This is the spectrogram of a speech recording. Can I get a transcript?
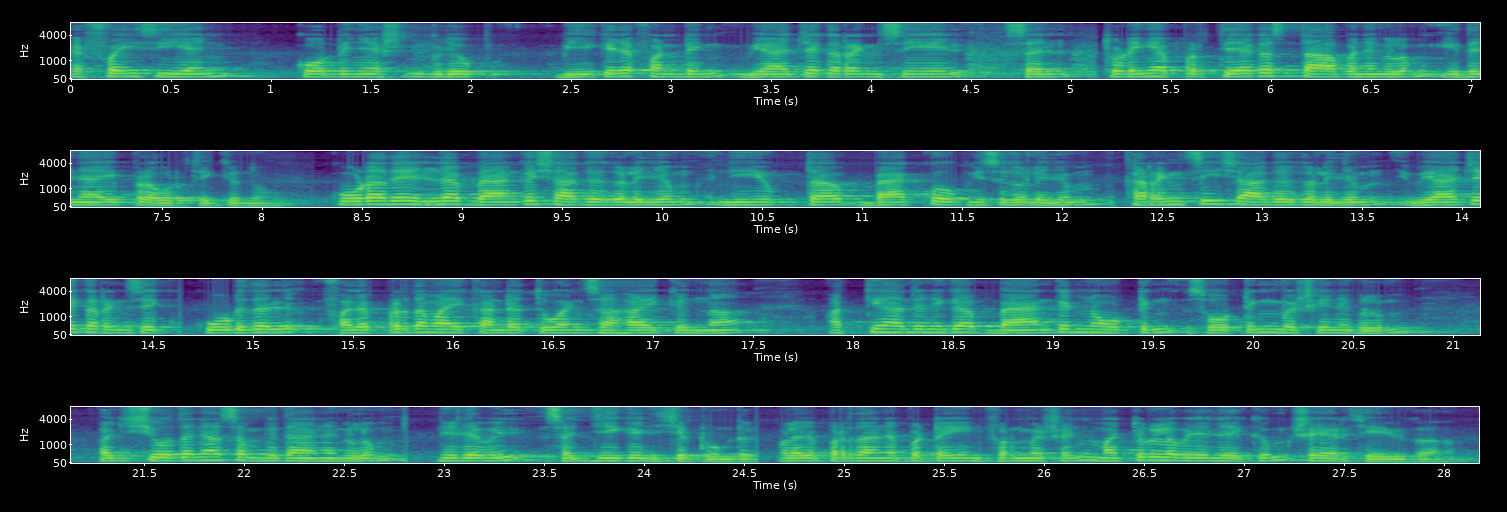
F I C N coordination group ഭീകര ഫണ്ടിംഗ് വ്യാജ കറൻസിയിൽ സെൽ തുടങ്ങിയ പ്രത്യേക സ്ഥാപനങ്ങളും ഇതിനായി പ്രവർത്തിക്കുന്നു. കൂടാതെ എല്ലാ ബാങ്ക് ശാഖകളിലും നിയുക്ത ബാക്ക് ഓഫീസുകളിലും കറൻസി ശാഖകളിലും വ്യാജ കറൻസി കൂടുതൽ ഫലപ്രദമായി കണ്ടെത്തുവാൻ സഹായിക്കുന്ന അത്യാധുനിക ബാങ്ക് നോട്ടിംഗ് സോർട്ടിംഗ് മെഷീനുകളും പരിശോധനാ സംവിധാനങ്ങളും നിലവിൽ സജ്ജീകരിച്ചിട്ടുണ്ട്. വളരെ പ്രധാനപ്പെട്ട ഇൻഫർമേഷൻ മറ്റുള്ളവരിലേക്കും ഷെയർ ചെയ്യുക.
